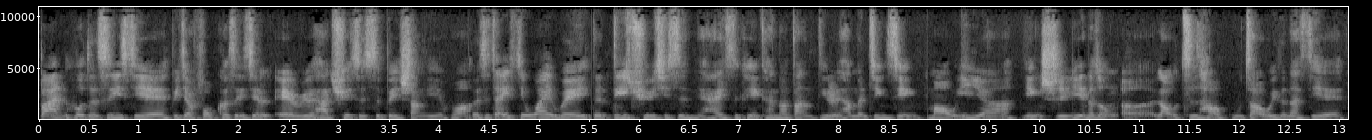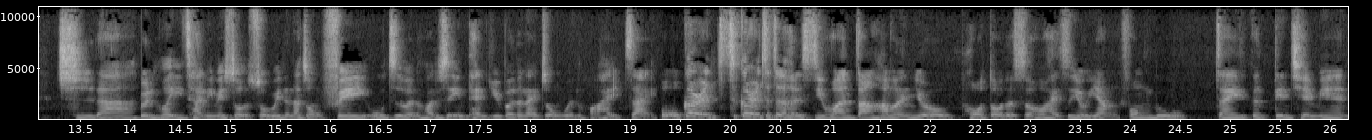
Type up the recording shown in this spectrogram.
半或者是一些比较 focus 一些 area，它确实是被商业化。可是，在一些外围的地区，其实你还是可以看到当地人他们进行贸易啊、饮食业那种呃老字号。古早味的那些吃的文化遗产里面所所谓的那种非物质文化，就是 intangible 的那种文化还在。我我个人个人是真的很喜欢，当他们有坡斗的时候，还是有一样风路，在一个店前面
